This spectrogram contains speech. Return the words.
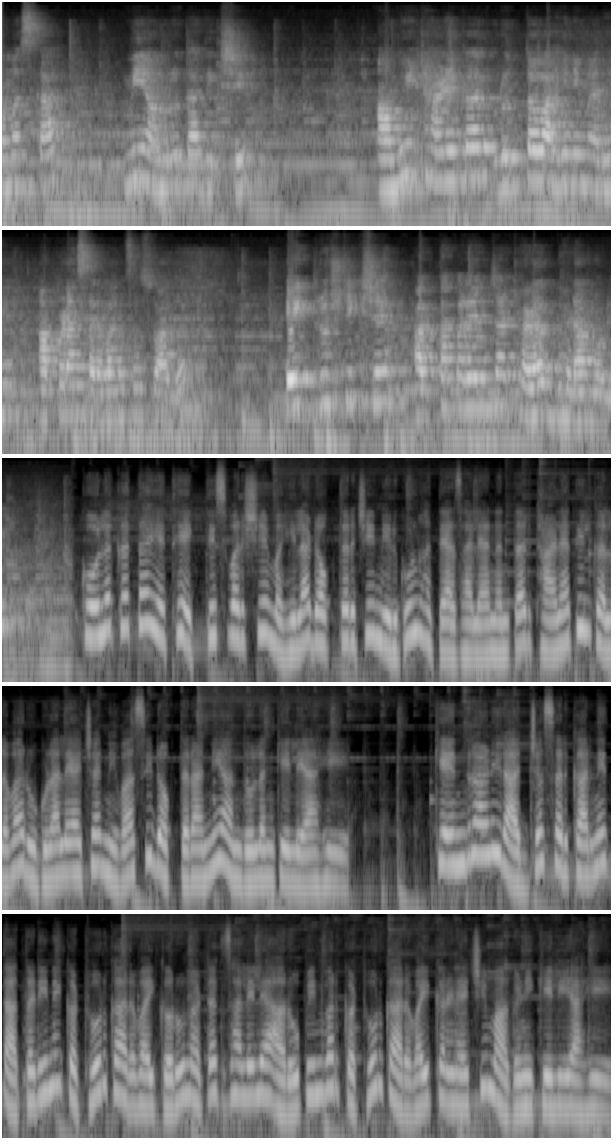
नमस्कार मी अमृता दीक्षित. आम्ही ठाणेकर वृत्तवाहिनीमध्ये आपणा सर्वांचं स्वागत. एक दृष्टिक्षेप आतापर्यंतच्या ठळक घडामोडी. कोलकाता येथे एकतीस वर्षीय महिला डॉक्टरची निर्गुण हत्या झाल्यानंतर ठाण्यातील कलवा रुग्णालयाच्या निवासी डॉक्टरांनी आंदोलन केले आहे. केंद्र आणि राज्य सरकारने तातडीने कठोर कारवाई करून अटक झालेल्या आरोपींवर कठोर कारवाई करण्याची मागणी केली आहे.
